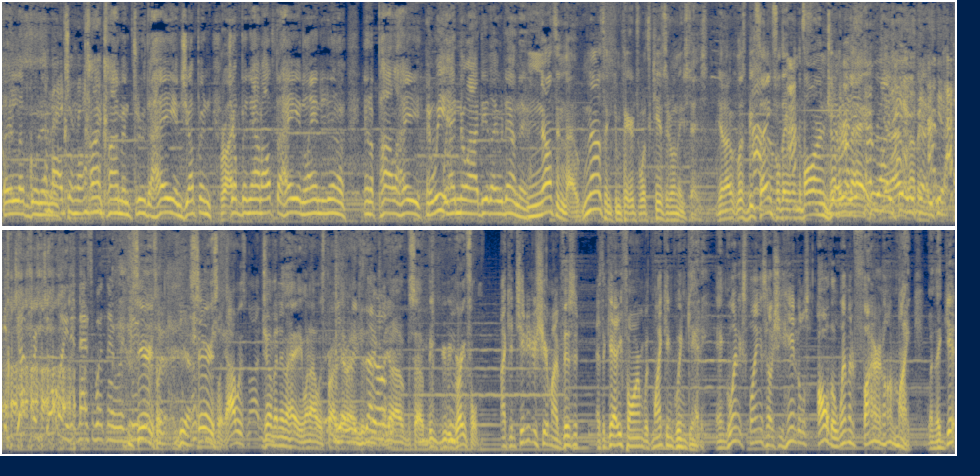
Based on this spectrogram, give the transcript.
They loved going down Imagine there, that. climb, climbing through the hay and jumping, Right. jumping down off the hay and landing in a in a pile of hay. And we had no idea they were down there. Nothing though, nothing compared to what the kids are doing these days. You know, let's be Oh, thankful they were in the barn Yeah, jumping in the hay. right, You know, yeah, I mean, I, I could jump for joy that that's what they were doing. Seriously, seriously, I was not jumping in the hay when I was probably Yeah, their age. exactly. You know, so be, be grateful. I continue to share my visit at the Gaddy farm with Mike and Gwen Gaddy, and Gwen explains how she handles all the women firing on Mike when they get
